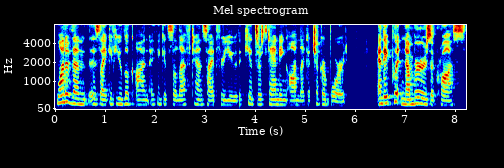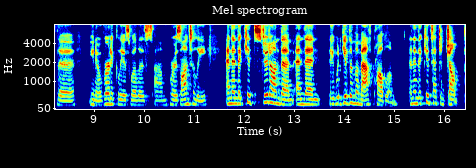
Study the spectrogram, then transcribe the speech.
one of them is like, if you look on, I think it's the left-hand side for you, the kids are standing on like a checkerboard and they put numbers across the, you know, vertically as well as um, horizontally. And then the kids stood on them and then they would give them a math problem. And then the kids had to jump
